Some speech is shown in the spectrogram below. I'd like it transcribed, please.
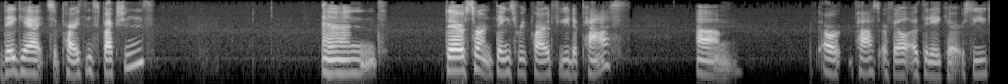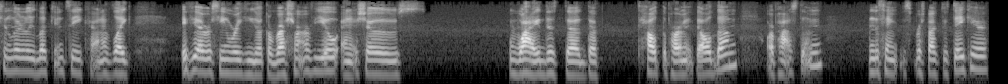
they get surprise inspections and there are certain things required for you to pass um, or pass or fail at the daycare. So you can literally look and see kind of like if you've ever seen where you can get like a restaurant review and it shows why the, the, the health department failed them or passed them in the same respect with daycare,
